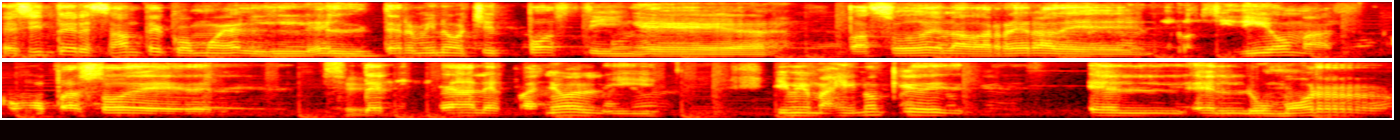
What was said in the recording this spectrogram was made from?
es interesante cómo el, el término shitposting eh, pasó de la barrera de, los idiomas, cómo pasó de, del inglés al español y, y, me imagino que el, el, humor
